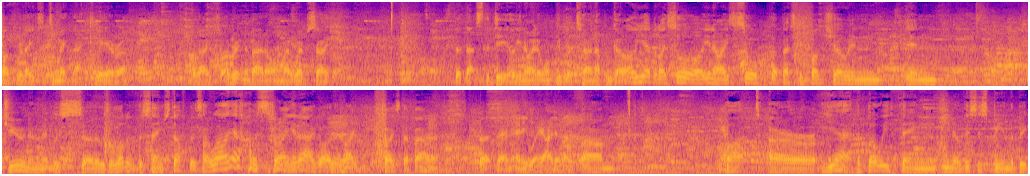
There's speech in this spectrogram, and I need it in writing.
bug related to make that clearer. But I've, I've written about it on my website. That that's the deal. You know, I don't want people to turn up and go, oh yeah, but I saw, you know, I saw a Best of Bug show in in June, and it was uh, there was a lot of the same stuff. But it's like, well, yeah, I was trying it out. I got to Yeah. like try stuff out. But then, anyway, I don't know. Um, but uh, yeah, the Bowie thing, you know, this has been the big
